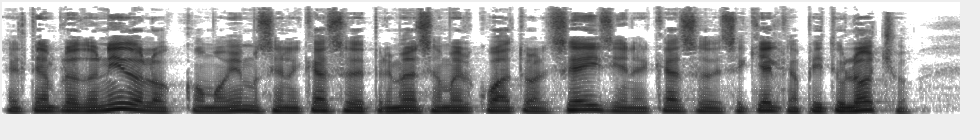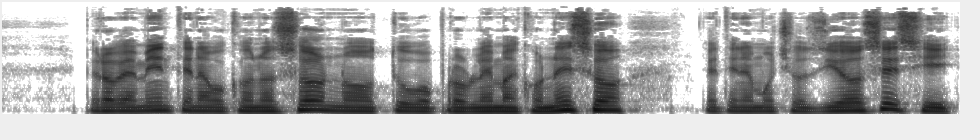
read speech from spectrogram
el templo de un ídolo, como vimos en el caso de 1 Samuel 4 al 6 y en el caso de Ezequiel capítulo 8. Pero obviamente Nabucodonosor no tuvo problema con eso, de tener muchos dioses y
